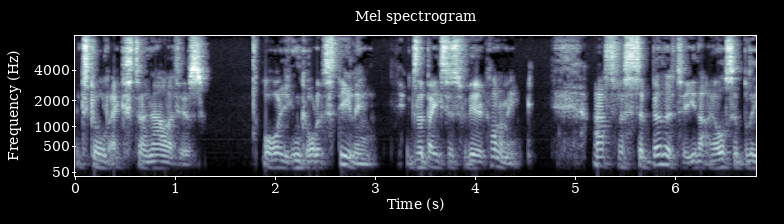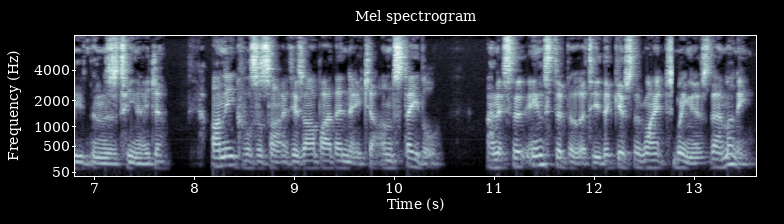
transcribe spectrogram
It's called externalities, or you can call it stealing. It's the basis for the economy. As for stability, that I also believed in as a teenager, unequal societies are by their nature unstable, and it's the instability that gives the right wingers their money,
